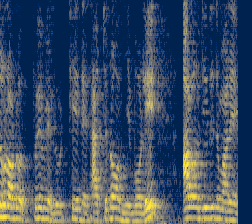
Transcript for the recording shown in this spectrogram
လုံးလောက်တော့သွင်းမယ်လို့ထင်တယ်ဒါကျွန်တော်အမြင်ပေါ့လေအားလုံးကျေးဇူးတင်ပါတယ်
